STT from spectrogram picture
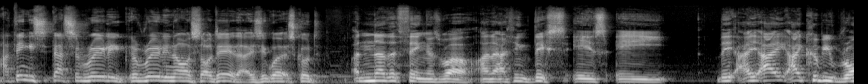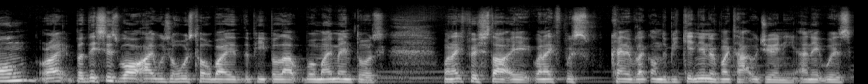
I think that's a really a really nice idea. That is, it works good. another thing as well, and I think this is a. The, I, I, I could be wrong, right? But this is what I was always told by the people that were my mentors when I first started, when I was kind of like on the beginning of my tattoo journey, and it was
